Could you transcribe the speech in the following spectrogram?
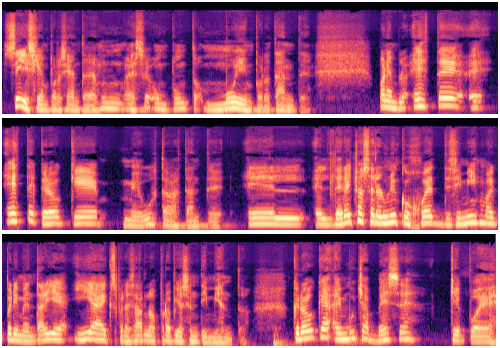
Sí, 100%, es un, es un punto muy importante. Por ejemplo, este, eh, este creo que me gusta bastante. El, el derecho a ser el único juez de sí mismo, a experimentar y a, y a expresar los propios sentimientos. Creo que hay muchas veces que pues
